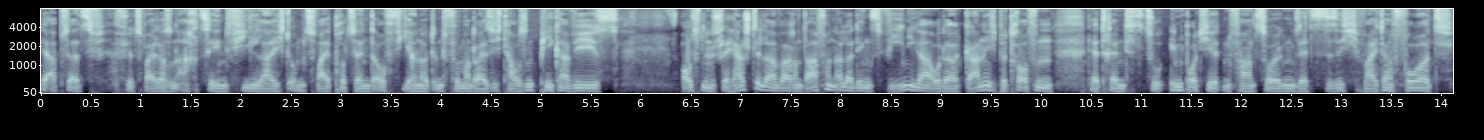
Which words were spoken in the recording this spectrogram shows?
Der Absatz für 2018 fiel leicht um zwei Prozent auf 435.000 PKWs. Ausländische Hersteller waren davon allerdings weniger oder gar nicht betroffen. Der Trend zu importierten Fahrzeugen setzte sich weiter fort.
